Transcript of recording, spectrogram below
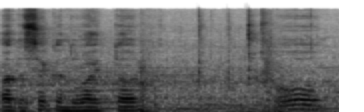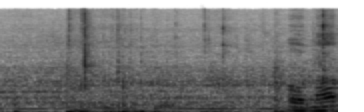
at the second right turn. Oh. Or not.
